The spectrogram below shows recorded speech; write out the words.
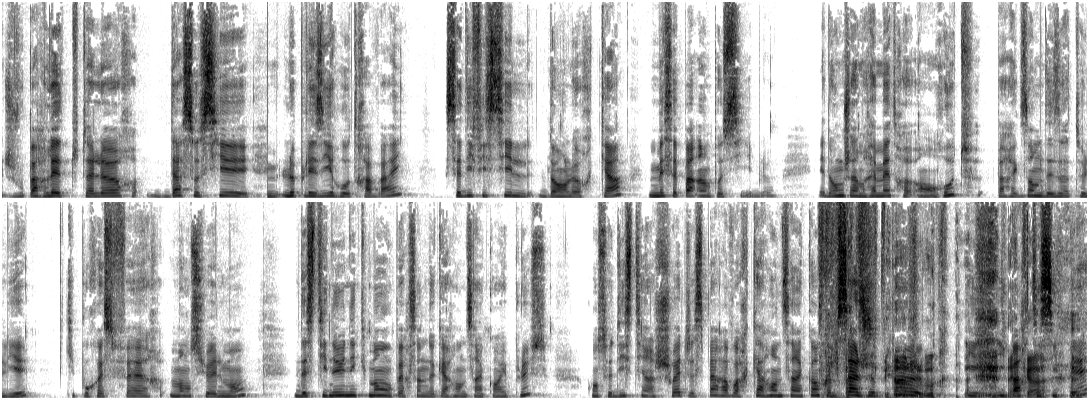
Je vous parlais tout à l'heure d'associer le plaisir au travail. C'est difficile dans leur cas, mais c'est pas impossible. Et donc j'aimerais mettre en route, par exemple, des ateliers qui pourraient se faire mensuellement, destinés uniquement aux personnes de 45 ans et plus, qu'on se dise tiens chouette, j'espère avoir 45 ans, comme ça je peux y participer.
